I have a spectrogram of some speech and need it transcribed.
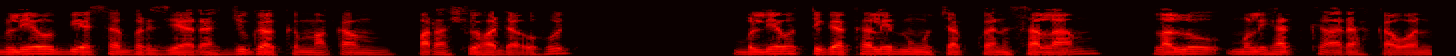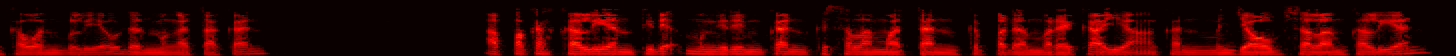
Beliau biasa berziarah juga ke makam para syuhada Uhud. Beliau tiga kali mengucapkan salam, lalu melihat ke arah kawan-kawan beliau dan mengatakan, Apakah kalian tidak mengirimkan keselamatan kepada mereka yang akan menjawab salam kalian?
